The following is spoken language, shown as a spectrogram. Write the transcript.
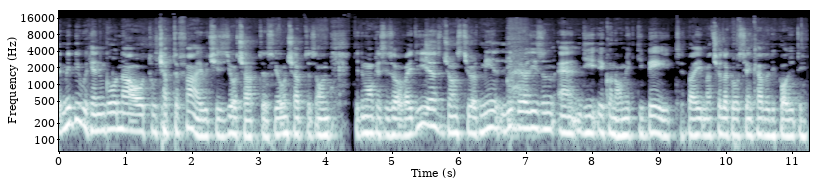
And maybe we can go now to chapter five, which is your chapters, your own chapters on the democracies of ideas, John Stuart Mill, liberalism, and the economic debate by Marcella Corsi and Carlo D'Ippoliti.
